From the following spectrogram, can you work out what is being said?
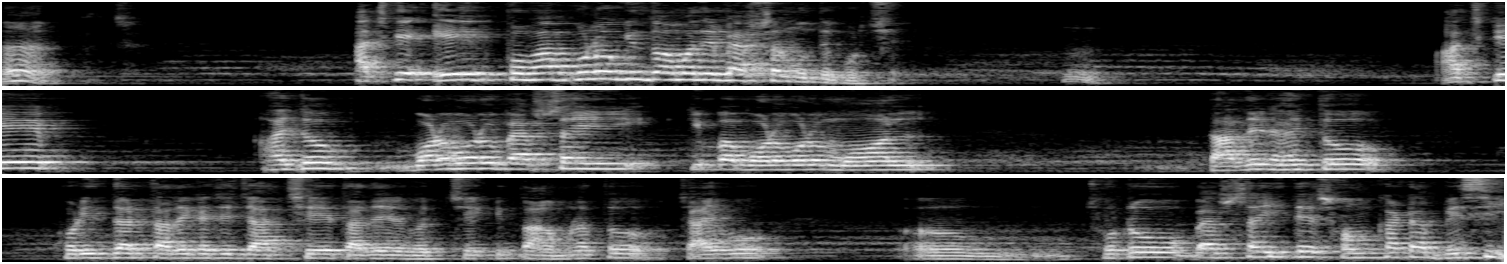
হ্যাঁ? আজকে এই প্রভাবগুলো কিন্তু আমাদের ব্যবসার মধ্যে পড়ছে। আজকে হয়তো বড় বড় ব্যবসায়ী কিংবা বড় বড় মল, তাদের হয়তো খরিদ্দার তাদের কাছে যাচ্ছে, তাদের হচ্ছে, কিন্তু আমরা তো চাইব ছোট ব্যবসায়ীদের সংখ্যাটা বেশি।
